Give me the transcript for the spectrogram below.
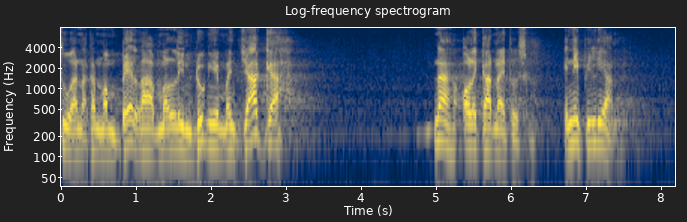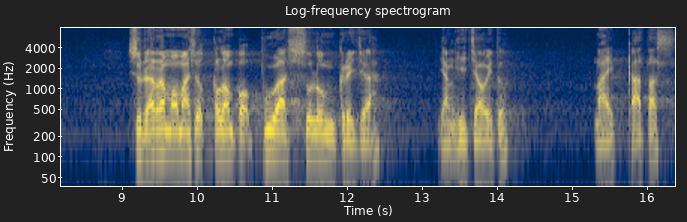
Tuhan akan membela, melindungi, menjaga Nah, oleh karena itu, ini pilihan. Saudara mau masuk kelompok buah sulung gereja yang hijau itu, naik ke atas.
